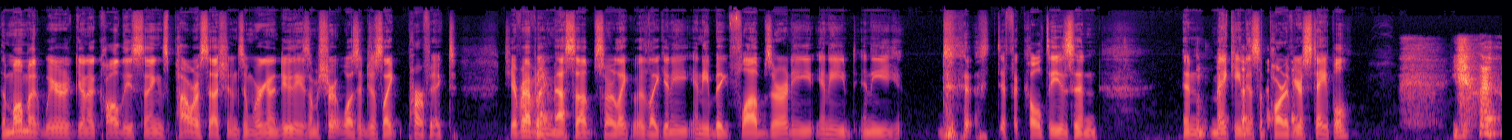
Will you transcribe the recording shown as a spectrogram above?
the moment we're gonna call these things power sessions and we're gonna do these. I'm sure it wasn't just like perfect. Do you ever have right. any mess ups or like like any any big flubs or any any any difficulties and in making this a part of your staple? Yeah,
